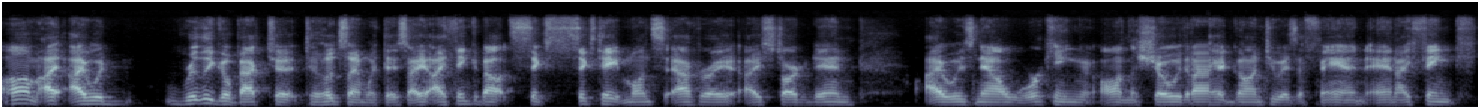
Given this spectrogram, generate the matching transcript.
Um, I, I would really go back to, to Hoodslam with this. I, I think about six six to eight months after I, I started in, I was now working on the show that I had gone to as a fan, and I think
